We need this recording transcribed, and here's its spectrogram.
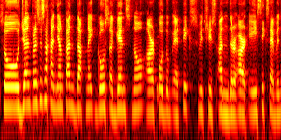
So rin siya sa kanyang conduct it goes against no our code of ethics which is under RA 6713.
